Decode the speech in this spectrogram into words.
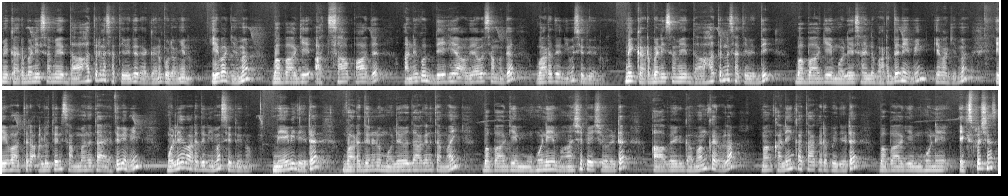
මේ ගර්භණී සමයේ 14 වෙනි සතියේදී දැක් ගන්න පුළුවන් වෙනවා. ඒ වගේම බබාගේ අත් සහ පාද අනිකුත් දේහය අවයව සමග වර්ධනීව සිදු වෙනවා. මේ ගර්භණී සමයේ 14 වෙනි සතියේදී බබාගේ මොළයේ සෛල වර්ධනයමින් ඒ වගේම ඒව අතර අලුතෙන් සම්බන්ධතා ඇති වෙමින් මොළයේ වර්ධනීම සිදු වෙනවා. මේ විදිහට වර්ධනන මොළය යොදාගෙන තමයි බබාගේ මුහුණේ මාංශපේශි වලට ආවේග ගමන් කරවලා මම කලින් කතා කරපු විදිහට බබාගේ මුහුණේ එක්ස්ප්‍රෙෂන්ස්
